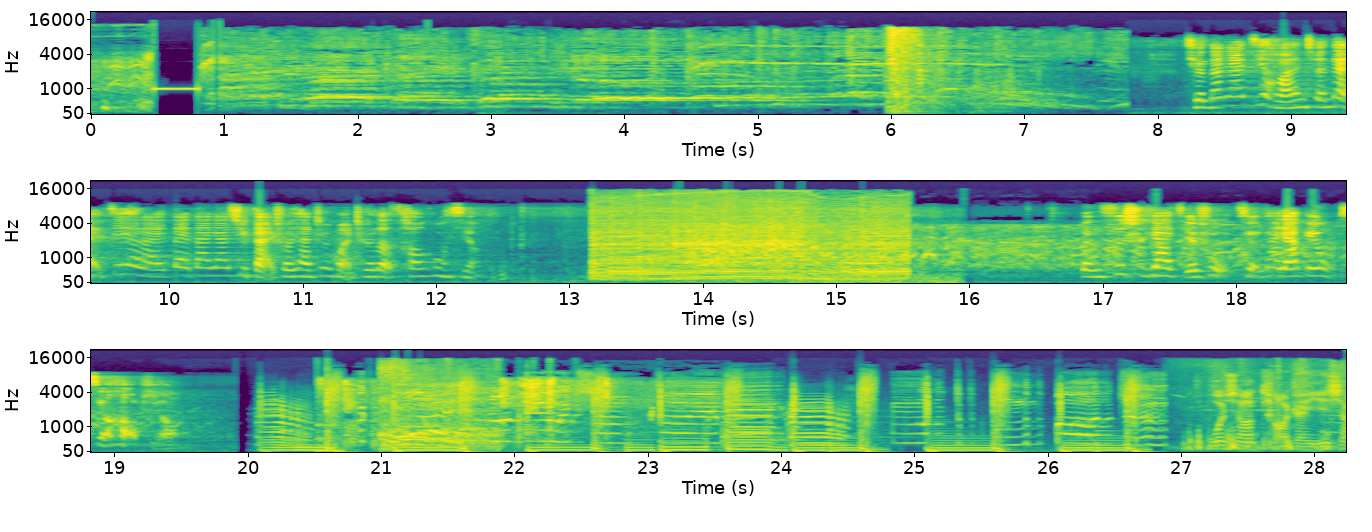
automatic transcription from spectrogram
请大家系好安全带接下来带大家去感受一下这款车的操控性。本次试驾结束请大家给五星好评。我想挑战一下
